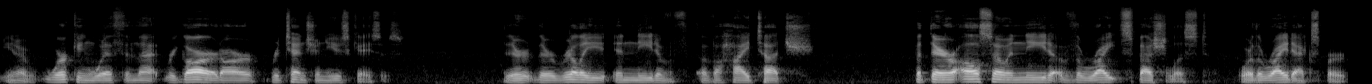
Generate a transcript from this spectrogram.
you know working with in that regard are retention use cases. They're they're really in need of, of a high touch, but they're also in need of the right specialist or the right expert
